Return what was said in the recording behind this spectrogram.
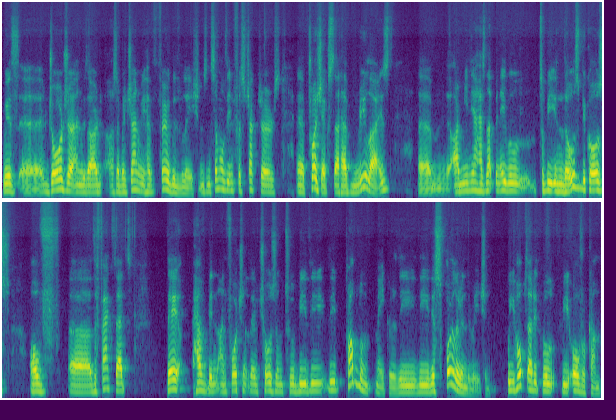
With uh, Georgia and with our Azerbaijan, we have very good relations. And some of the infrastructures uh, projects that have been realized, um, Armenia has not been able to be in those because of uh, the fact that they have been unfortunately chosen to be the the problem maker, the the the spoiler in the region. We hope that it will be overcome.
